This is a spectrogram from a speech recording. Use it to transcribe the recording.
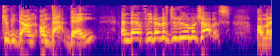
to be done on that day, and therefore you don't have to do them on Shabbos. From the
